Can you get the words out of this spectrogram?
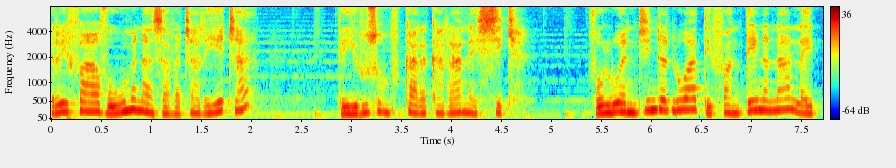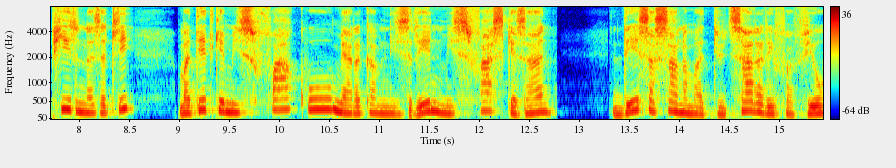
rehefa voahomana ny zavatra rehetra dia hiroso amin'ny fikarakarana isika Voalohany indrindra aloha dia fanontenana ilay pirina satria matetika misy fako miaraka amin'izy ireny misy fasika izany dia sasana madio tsara rehefa avy eo.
